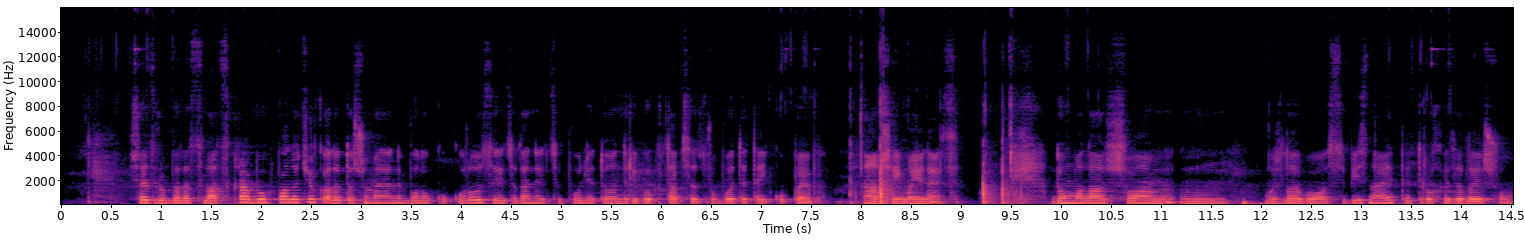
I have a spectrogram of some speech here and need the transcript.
Ще зробила салат з крабових паличок, але то, що в мене не було кукурузи і зеленої цибулі, то Андрій попитався зробити та й купив. А, ще й майонез. Думала, що можливо собі, знаєте, трохи залишу.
